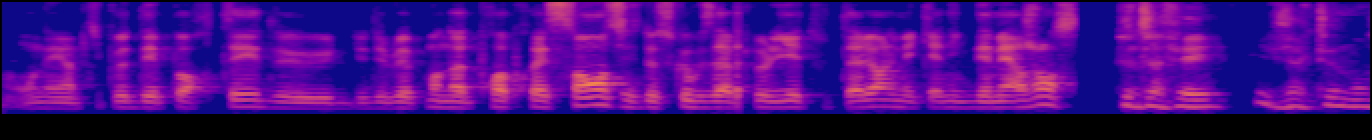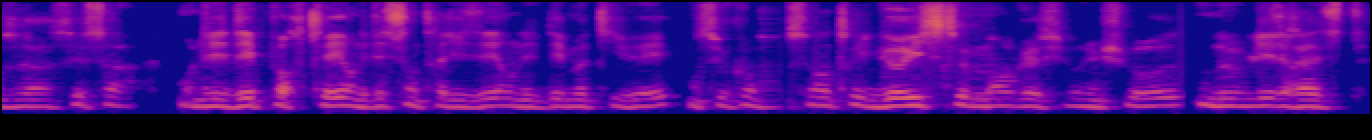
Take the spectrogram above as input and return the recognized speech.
on est un petit peu déporté du, du développement de notre propre essence et de ce que vous appeliez tout à l'heure les mécaniques d'émergence. Tout à fait, exactement ça, c'est ça. On est déporté, on est décentralisé, on est démotivé, on se concentre égoïstement que sur une chose, on oublie le reste.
